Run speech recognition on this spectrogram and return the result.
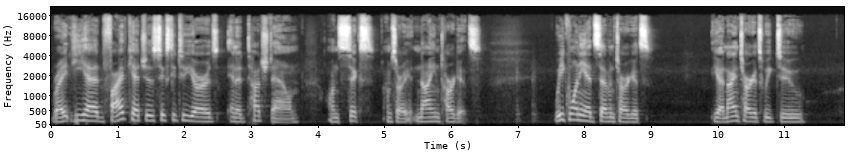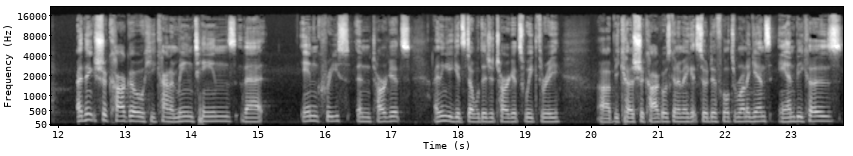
right? He had five catches, 62 yards, and a touchdown on six, I'm sorry, nine targets. Week one, he had seven targets. Yeah, nine targets week two. I think Chicago, he kind of maintains that increase in targets. I think he gets double digit targets week three uh, because Chicago is going to make it so difficult to run against, and because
